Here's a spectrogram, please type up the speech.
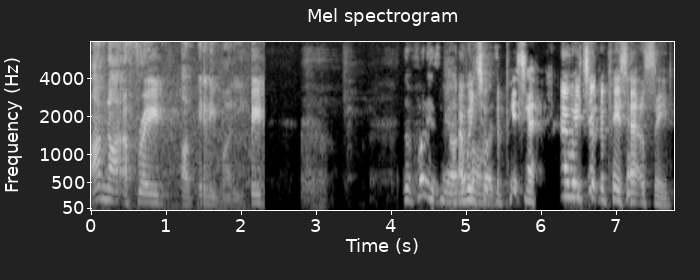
I'm not afraid of anybody. The funniest thing, and we took is- the piss out. And we took the piss out of Seed.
